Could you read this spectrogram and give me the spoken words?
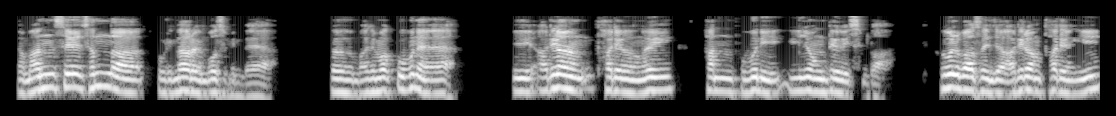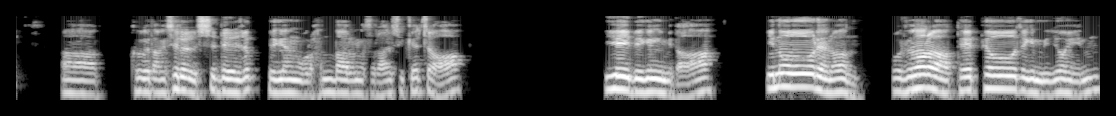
자, 만세 전날 우리나라의 모습인데 그 마지막 부분에 이 아리랑 타령의 한 부분이 인용되어 있습니다. 그걸 봐서 이제 아리랑 타령이 어, 그 당시를 시대적 배경으로 한다는 것을 알 수 있겠죠. 이의 배경입니다. 이 노래는 우리나라 대표적인 민요인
